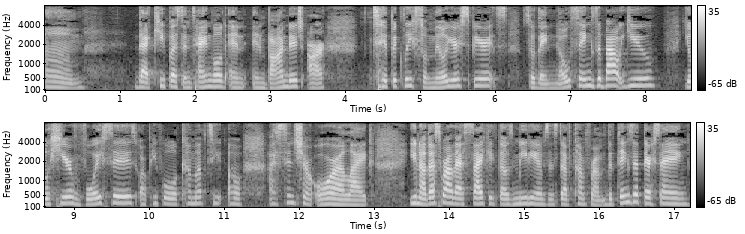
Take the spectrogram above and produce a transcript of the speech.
um, that keep us entangled and in bondage are typically familiar spirits, so they know things about you. You'll hear voices, or people will come up to you. Oh, I sense your aura. Like, you know, that's where all that psychic, those mediums and stuff come from. The things that they're saying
